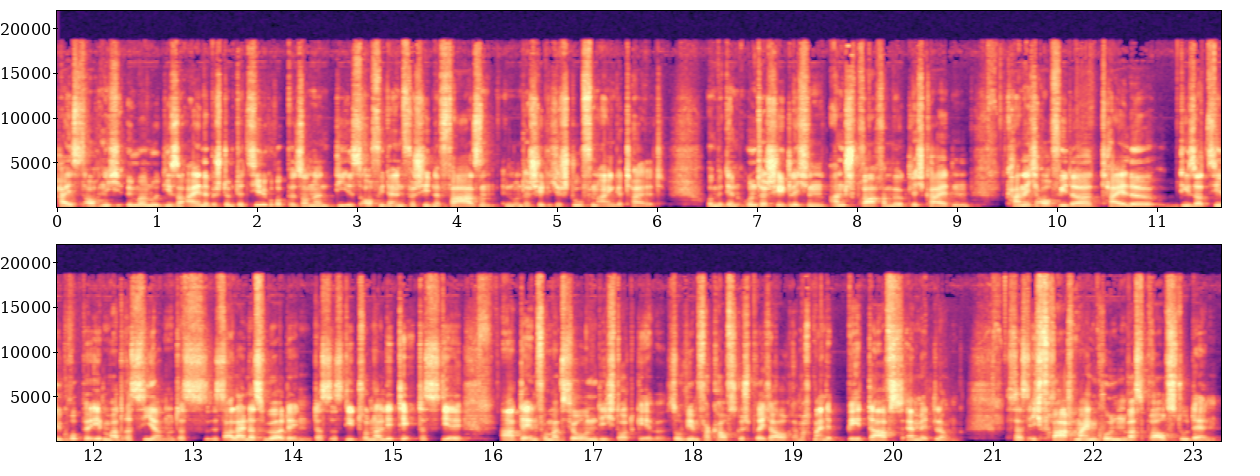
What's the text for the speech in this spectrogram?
heißt auch nicht immer nur diese eine bestimmte Zielgruppe, sondern die ist auch wieder in verschiedene Phasen, in unterschiedliche Stufen eingeteilt. Und mit den unterschiedlichen Ansprachemöglichkeiten kann ich auch wieder Teile dieser Zielgruppe eben adressieren. Und das ist allein das Wording, das ist die Tonalität, das ist die Art der Informationen, die ich dort gebe. So wie im Verkaufsgespräch auch. Da macht man eine Bedarfsermittlung. Das heißt, ich frage meinen Kunden, was brauchst du denn?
